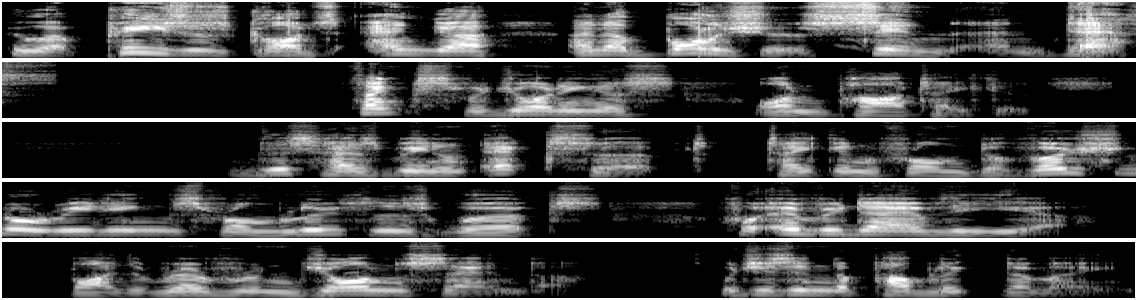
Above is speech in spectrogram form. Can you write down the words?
who appeases God's anger and abolishes sin and death. Thanks for joining us on Partakers. This has been an excerpt taken from devotional readings from Luther's works for every day of the year by the Reverend John Sander, which is in the public domain.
